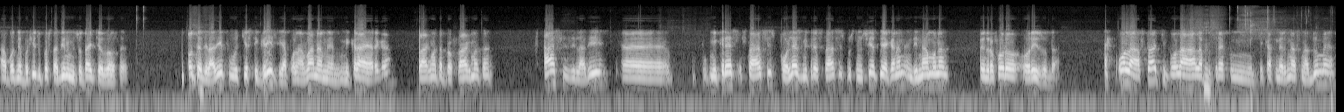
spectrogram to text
από την εποχή του Κωνσταντίνου Μητσοτάκη και Δόθε. Τότε δηλαδή που και στην Κρήτη απολαμβάναμε μικρά έργα, πράγματα, προφράγματα, στάσεις δηλαδή, ε, μικρές στάσεις, πολλές μικρές στάσεις που στην ουσία τι έκαναν, ενδυνάμωναν το υδροφόρο ορίζοντα. Όλα αυτά και πολλά άλλα που τρέχουν και καθημερινά συναντούμε.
